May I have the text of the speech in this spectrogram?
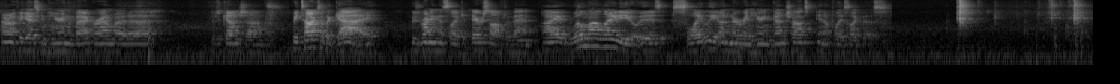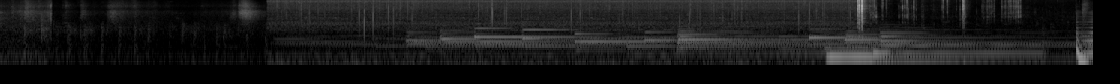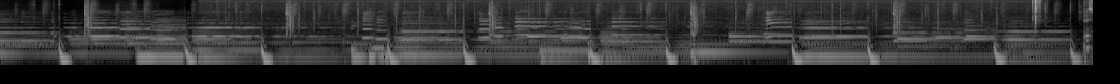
I don't know if you guys can hear in the background, but uh, there's gunshots. We talked to the guy who's running this like airsoft event. I will not lie to you, it is slightly unnerving hearing gunshots in a place like this.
